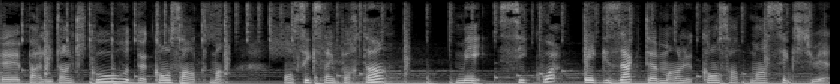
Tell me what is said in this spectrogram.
euh, par les temps qui courent, de consentement. On sait que c'est important, mais c'est quoi exactement le consentement sexuel?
